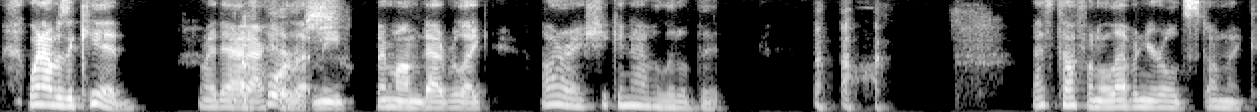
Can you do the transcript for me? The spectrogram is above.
when I was a kid. My dad Yeah, actually let me. My mom and dad were like, "All right, she can have a little bit." That's tough on an eleven-year-old stomach.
